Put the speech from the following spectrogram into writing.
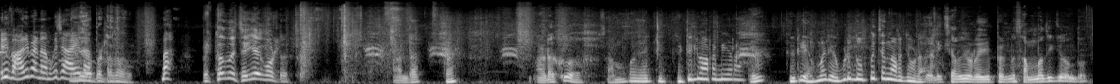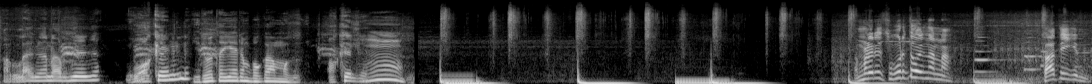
ഇനി വാരി വേണ്ട നമുക്ക് ചായ ഇല്ല, ഇടാം. പെട്ടെന്ന് പെട്ടെന്ന് ചെയ്യാൻ അങ്ങോട്ട്. നടക്കുവോ? സംഭവം കിട്ടില്ലോ അറബിയടാ കിട്ടി. എവിടെ ഒപ്പിച്ചെന്ന് അറിഞ്ഞൂടാ. എനിക്കറിഞ്ഞൂടാ ഈ പെണ്ണ് സമ്മതിക്കുമെന്തോ തള്ളാൻ ഞാൻ അറിഞ്ഞു കഴിഞ്ഞാൽ ഓക്കെ ആണല്ലേ? ഇരുപത്തയ്യായിരം പോകാം നമുക്ക്. ഓക്കെ അല്ലേ. നമ്മളൊരു സുഹൃത്ത് വരുന്നണ്ണ. കാത്തിരിക്കുന്നു.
